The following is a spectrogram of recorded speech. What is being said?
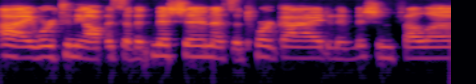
I worked in the office of admission as a tour guide and admission fellow.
